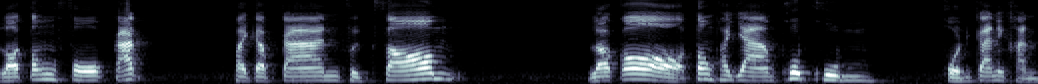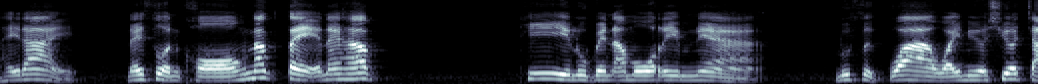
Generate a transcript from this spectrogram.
เราต้องโฟกัสไปกับการฝึกซ้อม แล้วก็ต้องพยายามควบคุมผลการแข่งขันให้ได้ ในส่วนของนักเตะนะครับ ที่รูเบนอโมริมเนี่ย รู้สึกว่าไว้เนื้อเชื่อใจ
